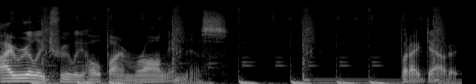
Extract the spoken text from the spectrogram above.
I really truly hope I'm wrong in this, but I doubt it.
